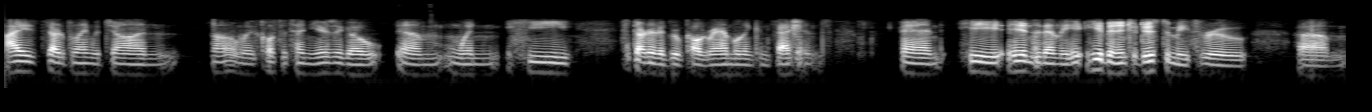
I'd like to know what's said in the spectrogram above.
I started playing with John oh, close to ten years ago um, when he started a group called Rambling Confessions, and he, he incidentally he, he had been introduced to me through um,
